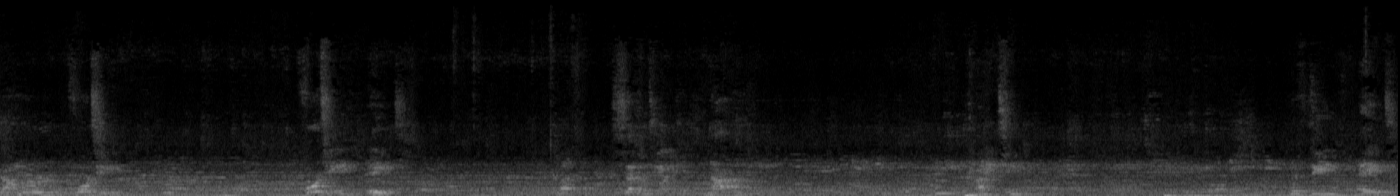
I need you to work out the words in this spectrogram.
Number 40. 48. 79. 19. 58.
